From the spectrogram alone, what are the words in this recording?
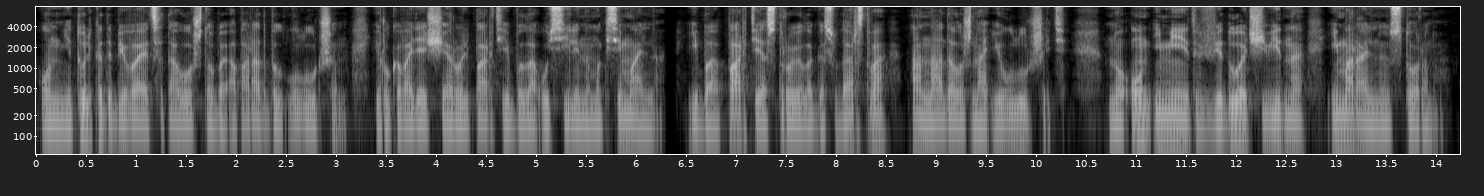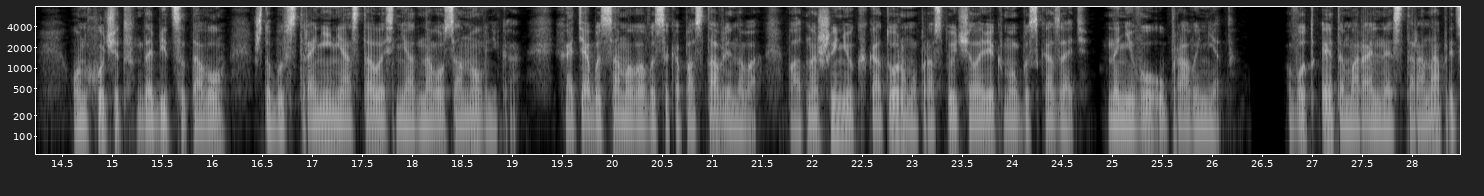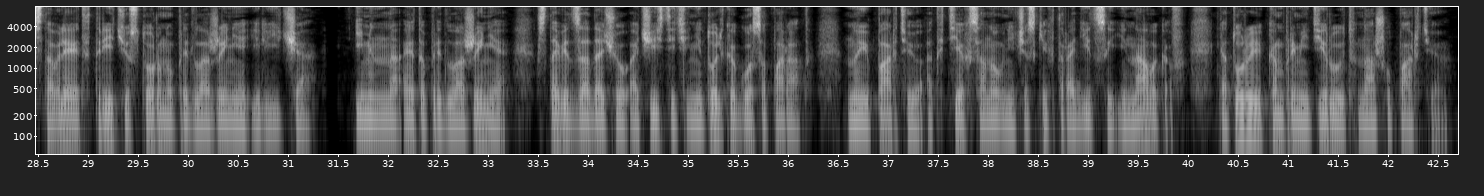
Он не только добивается того, чтобы аппарат был улучшен и руководящая роль партии была усилена максимально, ибо партия строила государство, она должна и улучшить. Но он имеет в виду очевидно и моральную сторону. Он хочет добиться того, чтобы в стране не осталось ни одного сановника, хотя бы самого высокопоставленного, по отношению к которому простой человек мог бы сказать: на него управы нет. Вот эта моральная сторона представляет третью сторону предложения Ильича. Именно это предложение ставит задачу очистить не только госаппарат, но и партию от тех сановнических традиций и навыков, которые компрометируют нашу партию.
